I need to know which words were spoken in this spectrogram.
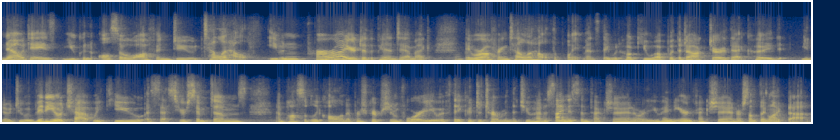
Nowadays you can also often do telehealth even mm-hmm. prior to the pandemic they were offering telehealth appointments they would hook you up with a doctor that could you know do a video chat with you assess your symptoms and possibly call in a prescription for you if they could determine that you had a sinus infection or you had an ear infection or something like that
